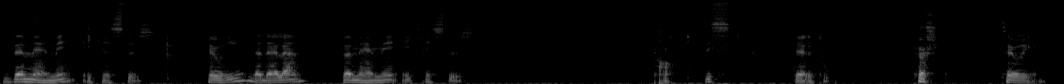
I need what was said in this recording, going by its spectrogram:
Hvem er vi i Kristus? Teori, det er del én. Hvem er vi i Kristus? Praktisk, del to. Først teorien.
